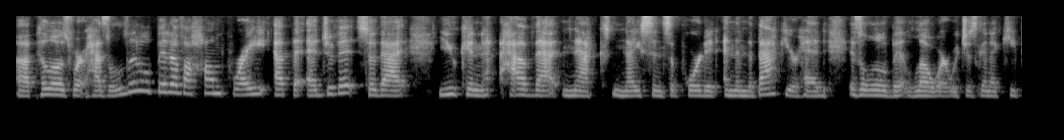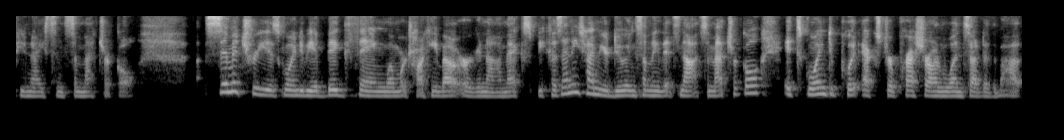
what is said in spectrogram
uh, pillows where it has a little bit of a hump right at the edge of it, so that you can have that neck nice and supported, and then the back of your head is a little bit lower, which is going to keep you nice and symmetrical symmetry is going to be a big thing when we're talking about ergonomics because anytime you're doing something that's not symmetrical it's going to put extra pressure on one side of the body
